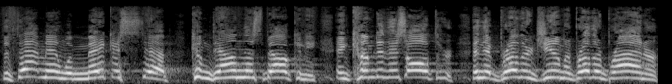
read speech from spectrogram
that that man would make a step, come down this balcony and come to this altar and that brother Jim or brother Brian or,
